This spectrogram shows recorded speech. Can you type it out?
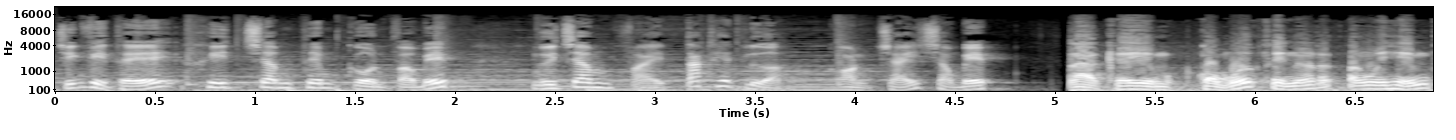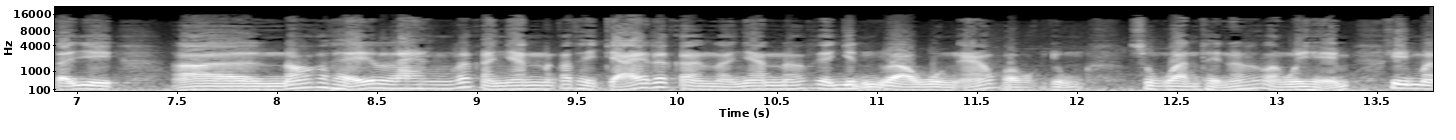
Chính vì thế, khi châm thêm cồn vào bếp, người châm phải tắt hết lửa còn cháy trong bếp. Là khi một cồn ướt thì nó rất là nguy hiểm tại vì à, nó có thể lan rất là nhanh nó có thể cháy rất là, là nhanh nó sẽ dính vào quần áo và vật dụng xung quanh thì nó rất là nguy hiểm. Khi mà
